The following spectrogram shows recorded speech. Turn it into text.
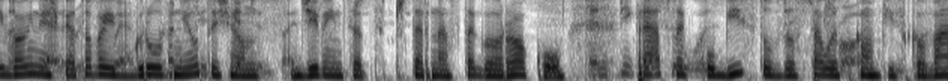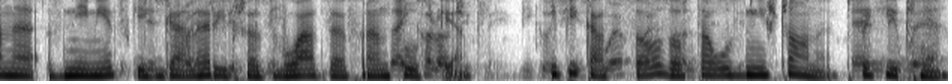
I wojny światowej w grudniu 1914 roku prace kubistów zostały skonfiskowane z niemieckich galerii przez władze francuskie. I Picasso został zniszczony psychicznie,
